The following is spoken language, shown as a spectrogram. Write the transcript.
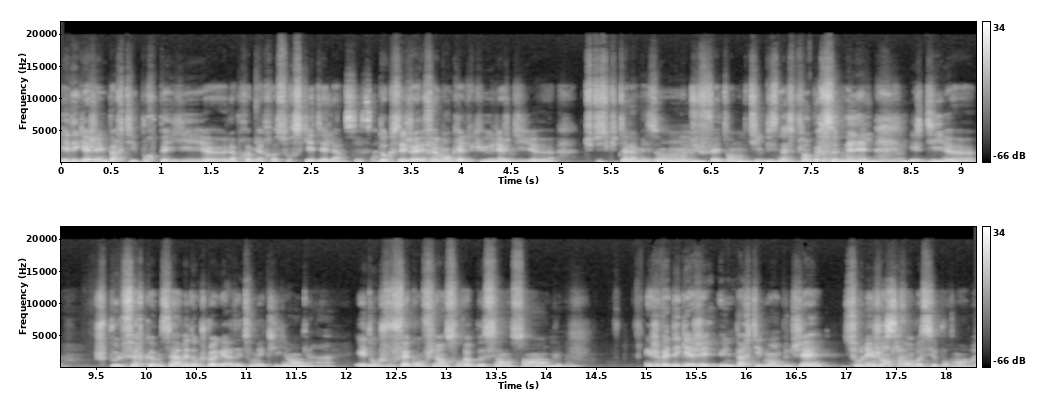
et dégager une partie pour payer euh, la première ressource qui était là. Ça. Donc j'avais fait mon calcul et je Mhm. dis euh, tu discutes à la maison, Mhm. tu fais ton petit Mhm. business plan personnel Mhm. et je dis euh, je peux le faire comme ça mais donc je dois garder tous mes clients Mhm. et donc je vous fais confiance, on va bosser ensemble Mhm. et je vais dégager une partie de mon budget sur les gens Ça. qui vont bosser pour moi. Ouais,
